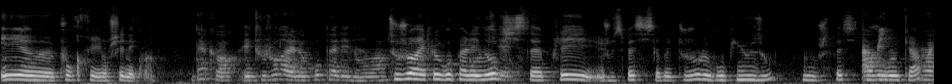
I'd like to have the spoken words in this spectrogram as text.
et pour réenchaîner quoi. D'accord. Et toujours avec le groupe Aléno. hein. Toujours avec le groupe Aleno Ok. qui s'appelait, je sais pas si ça s'appelle toujours le groupe Yuzu, donc je sais pas si c'est Ah oui. le cas. Ouais.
